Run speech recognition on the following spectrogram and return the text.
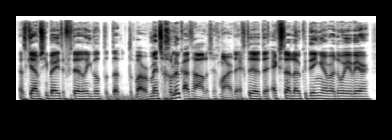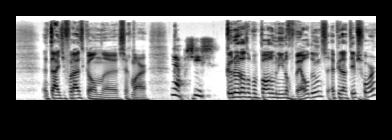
dat kan jij misschien beter vertellen, dat, dat, dat, waar mensen geluk uithalen, zeg maar. De, echte, de extra leuke dingen waardoor je weer een tijdje vooruit kan, uh, zeg maar. Ja, precies. Kunnen we dat op een bepaalde manier nog wel doen? Heb je daar tips voor?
